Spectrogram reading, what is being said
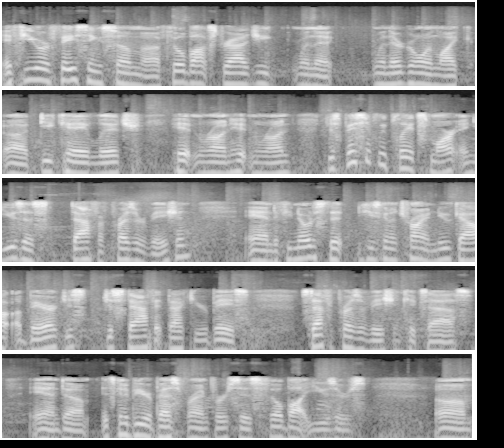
if you are facing some uh, Philbot strategy when the when they're going like uh, DK, Lich, hit and run, hit and run. Just basically play it smart and use a staff of preservation. And if you notice that he's going to try and nuke out a bear, just just staff it back to your base. Staff of preservation kicks ass, and um, it's going to be your best friend versus Philbot users. Um,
